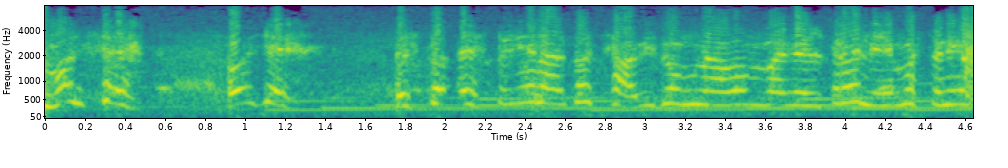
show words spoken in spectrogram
Monse, oye, estoy, en la coche, ha habido una bomba en el tren y hemos tenido...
